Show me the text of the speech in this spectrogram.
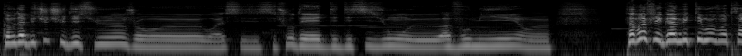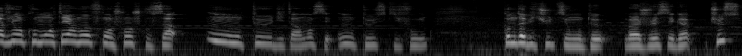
Comme d'habitude, je suis déçu, hein, genre, euh, ouais, c'est toujours des, des décisions euh, à vomir. euh. Enfin bref, les gars, mettez-moi votre avis en commentaire. Moi, franchement, je trouve ça honteux, littéralement, c'est honteux ce qu'ils font. Comme d'habitude, c'est honteux. Voilà, je vous laisse, les gars. Tchuss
